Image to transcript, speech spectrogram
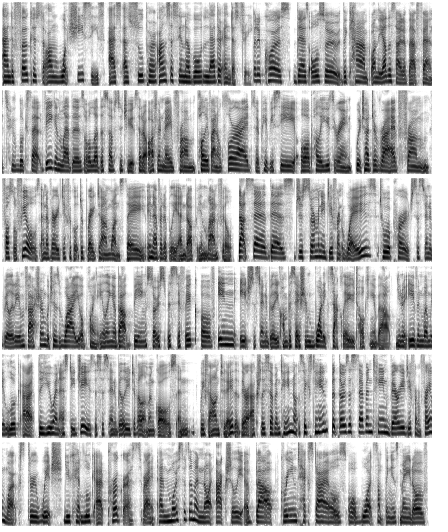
and focused on what she sees as a super unsustainable leather industry. But of course, there's also the camp on the other side of that fence who looks at vegan leathers or leather substitutes that are often made from polyvinyl chloride, so PVC, or polyurethane, which are derived from fossil fuels and are very difficult to break down once they inevitably end up in landfill. That said, there's just so many different ways to approach sustainability in fashion, which is why your point, Yiling, about being so specific of in each sustainability conversation, what exactly are you talking about? You know, even when we look at the UN SDGs, the Sustainability Development Goals, and we found today that there are actually 17, not 16, but those are 17 very different frameworks through which you can look at progress, right? And most of them are not actually about green textiles or what something is made of.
